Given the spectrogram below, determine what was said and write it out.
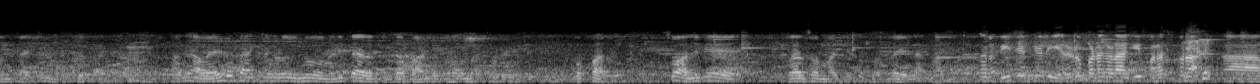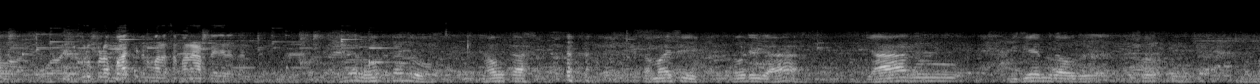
ಒಂದು ಫ್ಯಾಕ್ಟ್ರಿ ಮುಗಿಸ್ತಿರ್ತಾರೆ ಆದರೆ ಅವೆರಡು ಫ್ಯಾಕ್ಟ್ರಿಗಳು ಇನ್ನೂ ನಡೀತಾ ಇರೋದ್ರಿಂದ ಬಾಂಡುಪುರ ಮತ್ತು ಕೊಪ್ಪಾಲು ಸೊ ಅಲ್ಲಿಗೆ ಟ್ರಾನ್ಸ್ಫರ್ ಮಾಡಲಿಕ್ಕೆ ತೊಂದರೆ ಇಲ್ಲ ಸರ್ ಬಿಜೆಪಿಯಲ್ಲಿ ಎರಡು ಬಣಗಳಾಗಿ ಪರಸ್ಪರ ಇಬ್ಬರು ಕೂಡ ಮಾತಿನ ಮರ ಸಮರ ಆಡ್ತಾ ಇದ್ದಾರೆ ಸರ್? ನೋಡ್ಕೊಂಡು ನಾವು ತಮಾಷೆ ನೋಡಿ ಈಗ ಯಾರು ವಿಜೇಂದ್ರ ಅವರು ಅಶೋಕ್ ನಮ್ಮ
